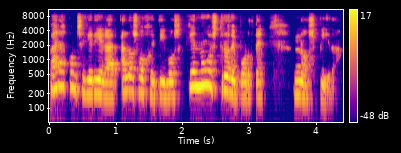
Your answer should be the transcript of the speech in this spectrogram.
para conseguir llegar a los objetivos que nuestro deporte nos pida.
